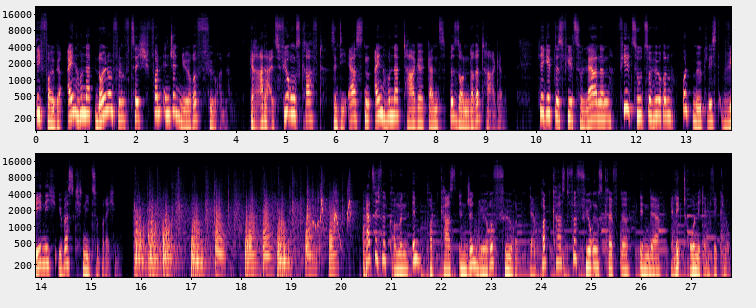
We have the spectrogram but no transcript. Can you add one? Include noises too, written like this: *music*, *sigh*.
Die Folge 159 von Ingenieure führen. Gerade als Führungskraft sind die ersten 100 Tage ganz besondere Tage. Hier gibt es viel zu lernen, viel zuzuhören und möglichst wenig übers Knie zu brechen. Herzlich willkommen im Podcast Ingenieure führen, der Podcast für Führungskräfte in der Elektronikentwicklung.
